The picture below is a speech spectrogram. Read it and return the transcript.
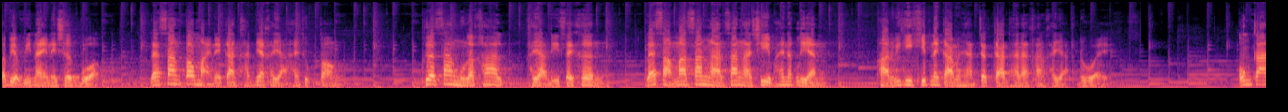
ระเบียบวินัยในเชิงบวก และสร้างเป้าหมายในการคัดแยกขยะให้ถูกต้อง เพื่อสร้างมูลค่าขยะรีไซเคิลและสามารถสร้างงานสร้างอาชีพให้นักเรียน ผ่านวิธีคิดในการบริหารจัดการธนาคารขยะด้วย องค์การ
